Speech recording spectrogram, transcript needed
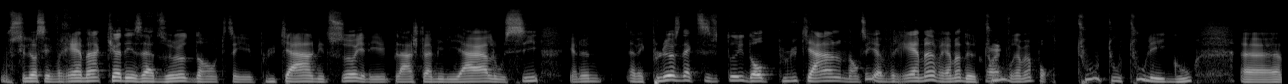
où si là, c'est vraiment que des adultes, donc c'est plus calme et tout ça. Il y a des plages familiales aussi. Il y en a une avec plus d'activités, d'autres plus calmes. Donc, il y a vraiment, vraiment de tout, vraiment pour tout, tout, tous les goûts. Euh,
